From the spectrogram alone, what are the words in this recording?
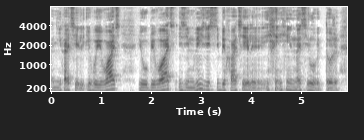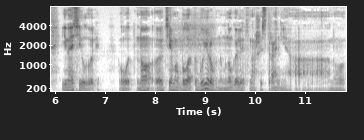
они хотели и воевать, и убивать, и земли здесь себе хотели, и, и насиловать тоже, и насиловали. Вот. Но э, тема была табуирована много лет в нашей стране, а но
